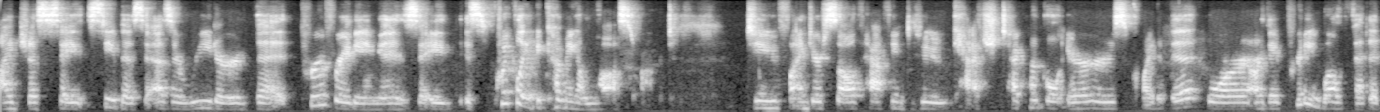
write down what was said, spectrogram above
I just say see this as a reader that proofreading is a is quickly becoming a lost art. Do you find yourself having to catch technical errors quite a bit, or are they pretty well vetted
